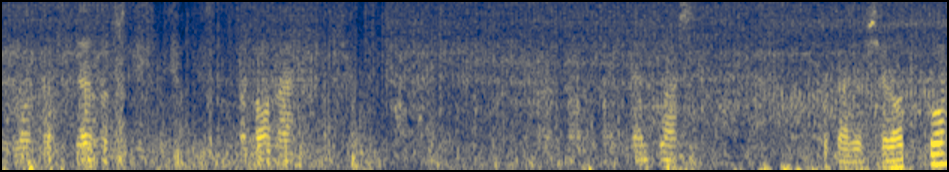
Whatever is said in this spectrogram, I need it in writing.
Wygląda z zewnątrz, w tej chwili jest odpalone. Egzemplarz. Pokażę w środku.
